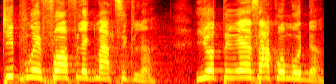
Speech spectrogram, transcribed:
Qui point fort phlegmatique là? Yo très accommodant.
